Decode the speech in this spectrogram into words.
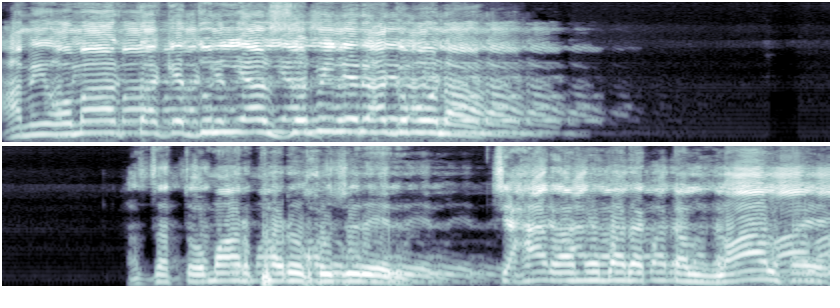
আমি ওমার তাকে দুনিয়ার জমিনে রাখব না। হযরত ওমর ফারুক হুজুরের চেহারা মোবারকটা লাল হয়ে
